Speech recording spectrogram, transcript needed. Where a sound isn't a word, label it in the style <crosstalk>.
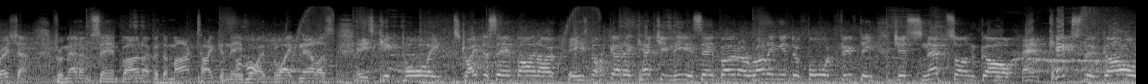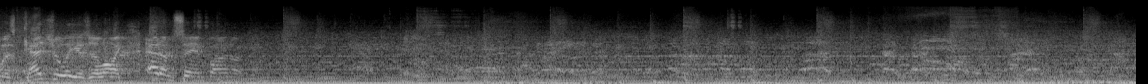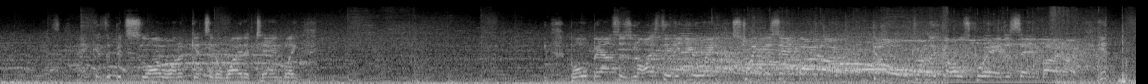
pressure from Adam Sambono, but the mark taken there by oh. Blake Nellis. He's kicked poorly, straight to Sambono. He's not going to catch him here. Sambono running into forward 50, just snaps on goal and kicks the goal as casually as you like. Adam Sambono. A bit slow on it, gets it away to Tambling. Ball bounces nicely to Ewing, straight to Sambono. Goal from the goal square to Sambono. Hit-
